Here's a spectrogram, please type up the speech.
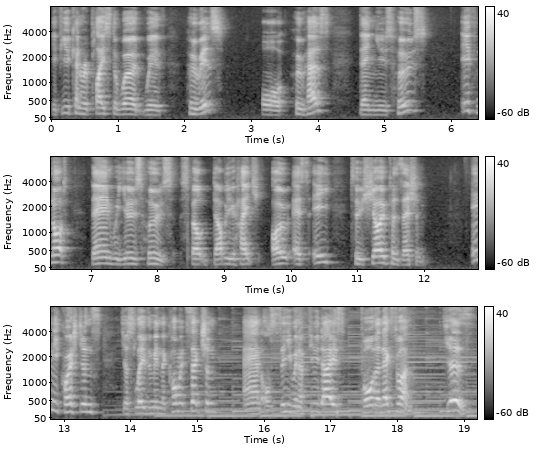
If you can replace the word with who is or who has, then use who's. If not, then we use whose, spelt W-H-O-S-E, to show possession. Any questions, just leave them in the comment section and I'll see you in a few days for the next one. Cheers!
